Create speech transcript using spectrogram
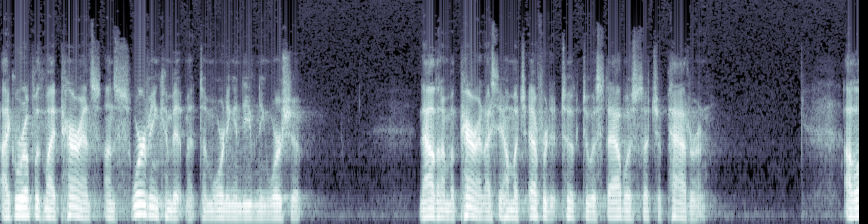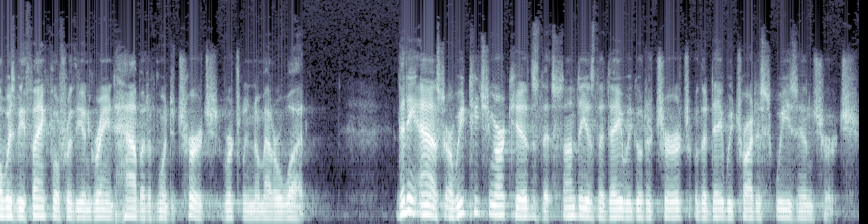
I grew up with my parents' unswerving commitment to morning and evening worship. Now that I'm a parent, I see how much effort it took to establish such a pattern. I'll always be thankful for the ingrained habit of going to church virtually no matter what. Then he asked, Are we teaching our kids that Sunday is the day we go to church or the day we try to squeeze in church?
